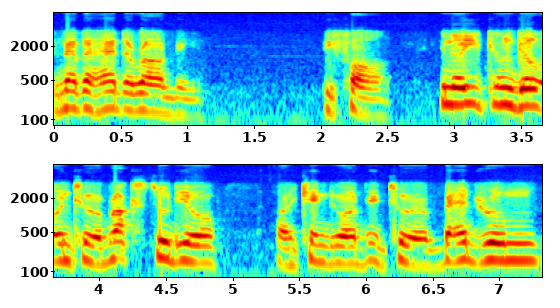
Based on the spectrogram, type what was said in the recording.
never had around me before. You know, you can go into a rock studio, or you can go into a bedroom.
